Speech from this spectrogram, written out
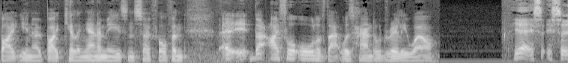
by you know by killing enemies and so forth, and uh, it, that I thought all of that was handled really well. Yeah, it's it's a,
